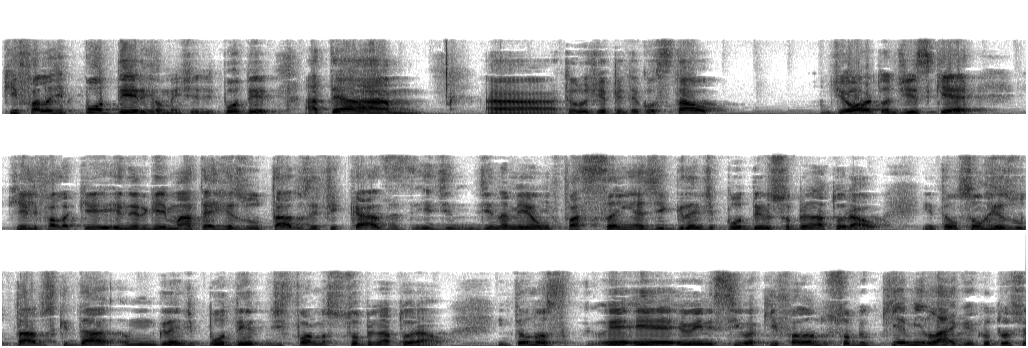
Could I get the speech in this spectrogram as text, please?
que fala de poder realmente, de poder. Até a, a teologia pentecostal de Orton diz que é que ele fala que energemata é resultados eficazes e dinameon façanhas de grande poder sobrenatural. Então são resultados que dá um grande poder de forma sobrenatural. Então nós, é, é, eu inicio aqui falando sobre o que é milagre. Que eu, trouxe,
